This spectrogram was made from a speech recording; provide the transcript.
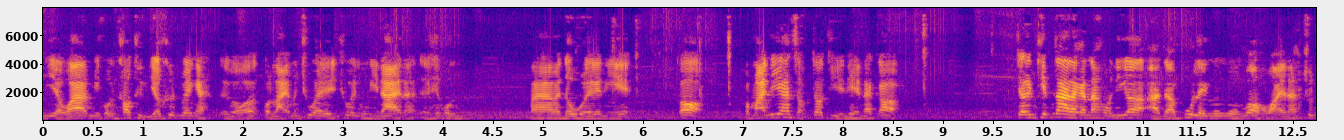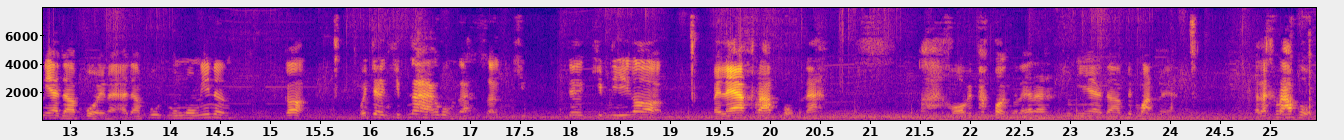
มีแบบว่ามีคนเข้าถึงเยอะขึ้นด้วยไงเออแบบว่ากดไลค์มันช่วยช่วยตรงนี้ได้นะเออให้คนมามาดูอะไรกันนี้ ก็ประมาณนี้กันสำหรับเจ้าทีเนนะก็ เจอกันคลิปหน้าแล้วกันนะ วันนี้ก็อาจจะพูดอะไรงงๆก็ขอไว้นะช่วงนี้อาจจะป่วยหน่อยอาจจะพูดงงๆนิดนึงก็ไว้เจอกันคลิปหน้าครับผมนะสำหรับคลิปเจอคลิปนี้ก็ไปแล้วครับผมนะ ขอไปพักผ่อนก่อนแล้วนะช่วงนี้จะเป็นหวัดเลยแต่แล้วครับผม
